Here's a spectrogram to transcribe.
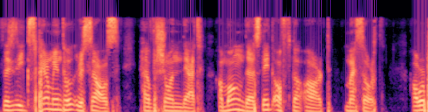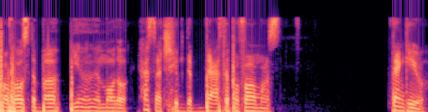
The experimental results have shown that among the state-of-the-art methods, our proposed BNN model has achieved the best performance. Thank you.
